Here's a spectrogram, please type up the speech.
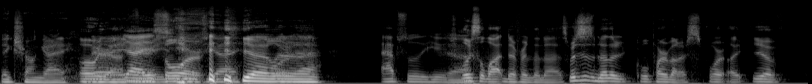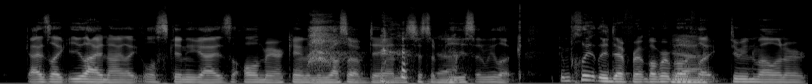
big strong guy. Oh, yeah. yeah, very- he's Thor. guy. yeah, literally. yeah. absolutely huge. Yeah. Looks a lot different than us, which is another cool part about our sport. Like you have guys like Eli and I, like little skinny guys, all American, and then you also have Dan, that's just a Yeah. beast, and we look completely different, but we're Yeah. both like doing well in our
